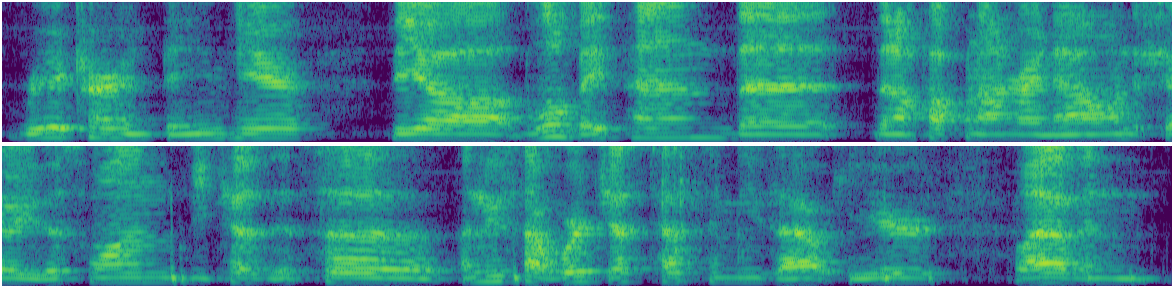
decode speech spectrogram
Reoccurring theme here. The uh, little vape pen that that I'm puffing on right now. I wanted to show you this one because it's a a new style. We're just testing these out here, lab, and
